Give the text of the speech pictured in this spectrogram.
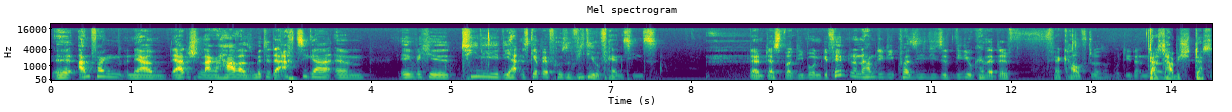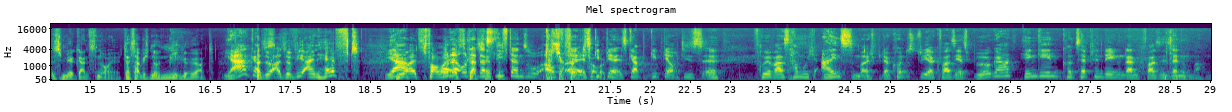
äh, Anfang, na, er hatte schon lange Haare, also Mitte der 80er, ähm, irgendwelche Teenie, die hatten, es gab ja früher so Video-Fanzines. Dann- Das war, die wurden gefilmt und dann haben die, die quasi diese Videokassette verkauft oder so, wo die dann. Das habe ich, das ist mir ganz neu. Das habe ich noch nie gehört. ja, ganz, Also, also wie ein Heft, ja. nur als VHS. oder, oder das lief dann so auf. ja äh, es gibt ja, es gab, gibt ja auch dieses. Äh, früher war es Hamburg 1 zum Beispiel. Da konntest du ja quasi als Bürger hingehen, Konzept hinlegen und dann quasi eine Sendung machen.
